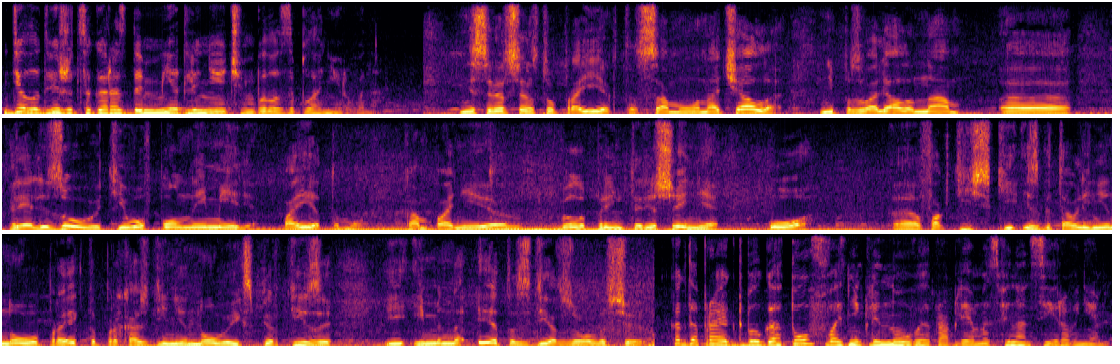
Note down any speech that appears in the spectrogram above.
дело движется гораздо медленнее, чем было запланировано несовершенство проекта с самого начала не позволяло нам э, реализовывать его в полной мере. Поэтому компании было принято решение о Э, фактически изготовление нового проекта, прохождение новой экспертизы, и именно это сдерживало все. Когда проект был готов, возникли новые проблемы с финансированием.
